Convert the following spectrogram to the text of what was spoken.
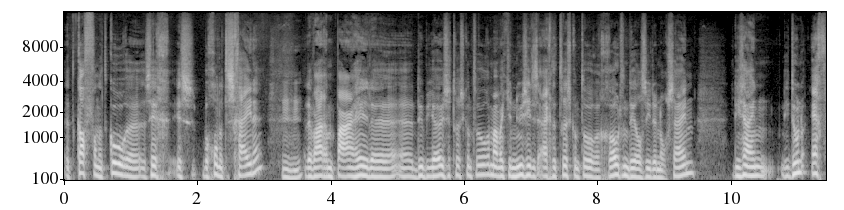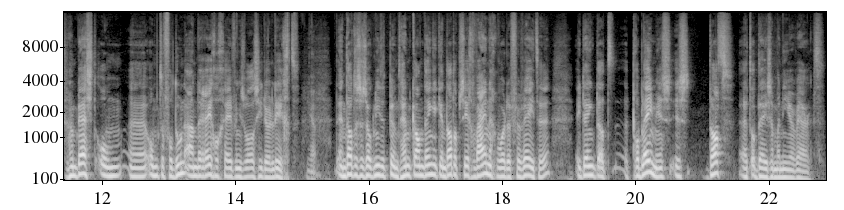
het kaf van het koren zich is begonnen te scheiden. Mhm. Er waren een paar hele eh, dubieuze trustkantoren. Maar wat je nu ziet is eigenlijk de trustkantoren, grotendeels die er nog zijn. Die, zijn, die doen echt hun best om, eh, om te voldoen aan de regelgeving zoals die er ligt. Ja. En dat is dus ook niet het punt. Hen kan denk ik in dat opzicht weinig worden verweten. Ik denk dat het probleem is, is dat het op deze manier werkt.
